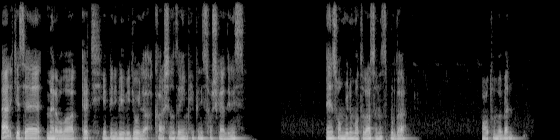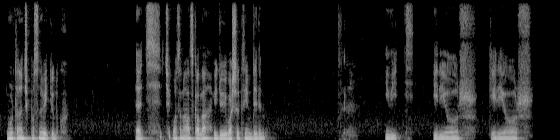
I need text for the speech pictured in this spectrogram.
Herkese merhabalar. Evet, yepyeni bir videoyla karşınızdayım. Hepiniz hoş geldiniz. En son bölüm hatırlarsanız burada Hatun ve ben yumurtanın çıkmasını bekliyorduk. Evet, çıkmasına az kala videoyu başlatayım dedim. Evet, geliyor, geliyor.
